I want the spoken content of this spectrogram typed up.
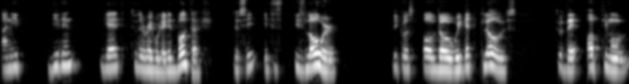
And it didn't get to the regulated voltage. You see, it is, lower because although we get close to the optimal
